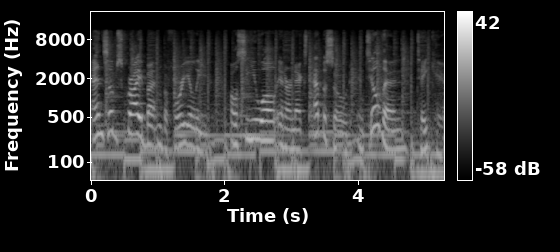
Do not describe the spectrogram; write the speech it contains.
and subscribe button before you leave. I'll see you all in our next episode. Until then, take care.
